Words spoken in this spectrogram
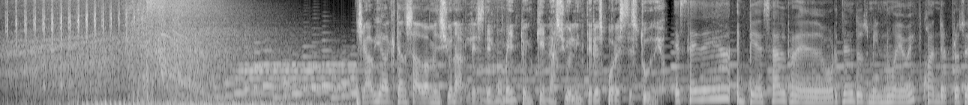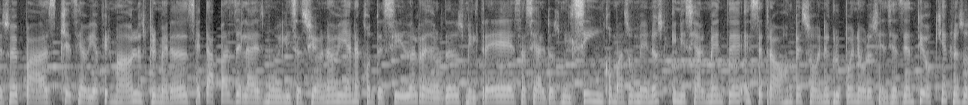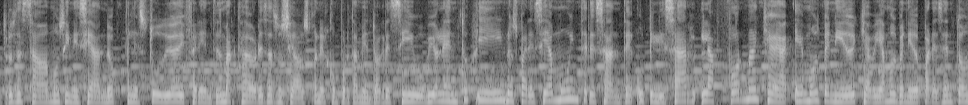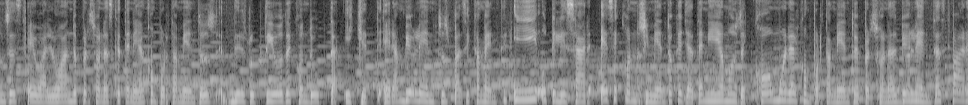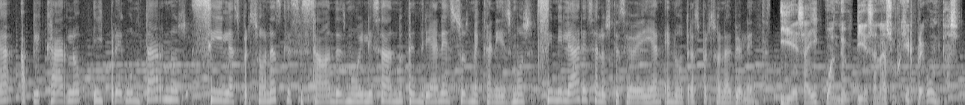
Ya había alcanzado a mencionarles del momento en que nació el interés por este estudio. Esta idea empieza alrededor del 2009, cuando el proceso de paz que se había firmado, las primeras etapas de la desmovilización habían acontecido alrededor de 2003, hacia el 2005 más o menos. Inicialmente este trabajo empezó en el grupo de neurociencias de Antioquia. Nosotros estábamos iniciando el estudio de diferentes marcadores asociados con el comportamiento agresivo, violento y nos parecía muy interesante utilizar la forma en que hemos venido y que habíamos venido para ese entonces evaluando personas que tenían comportamientos disruptivos de conducta y que eran violentos básicamente y utilizar ese conocimiento que ya teníamos de cómo era el comportamiento de personas violentas para aplicarlo y preguntarnos si las personas que se estaban desmovilizando tendrían estos mecanismos similares a los que se veían en otras personas violentas. Y es ahí cuando empiezan a surgir preguntas.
